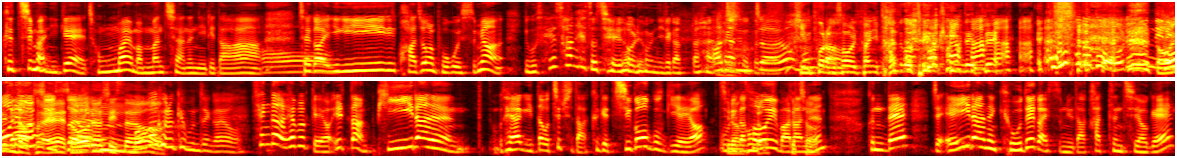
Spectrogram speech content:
그렇지만 이게 정말 만만치 않은 일이다. 어. 제가 이 과정을 보고 있으면 이거 세상에서 제일 어려운 일 같다. 아 진짜요? 김포랑 어. 서울 편입하는 것도 이렇게 힘든데 더 어려운 더 일. 어려울 어려울 수수 있어요. 더 어려울 수 음, 있어요. 뭐가 그렇게 문제인가요? 생각을 해볼게요. 일단 B라는 대학이 있다고 칩시다. 그게 직어국이에요. 우리가 서울 그쵸. 말하는. 근데 이제 A라는 교대가 있습니다. 같은 지역에.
